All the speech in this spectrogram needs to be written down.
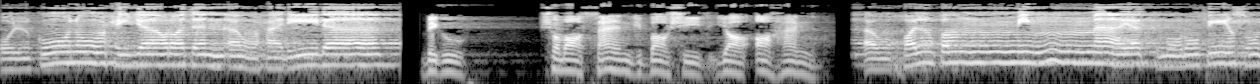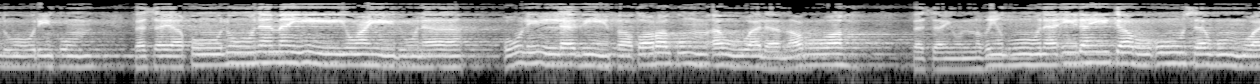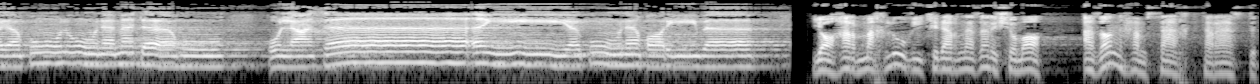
قل كونوا حجارة او حدیدا بگو شما سنگ باشید یا آهن؟ او خلقا مما يكبر في صدوركم فسيقولون من يعيدنا. قل الذي فطركم اول مره فسينغضون إليك رؤوسهم ويقولون متاه قل عسى أن يكون قریبا یا هر مخلوقی که در نظر شما از آن هم سخت تر است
